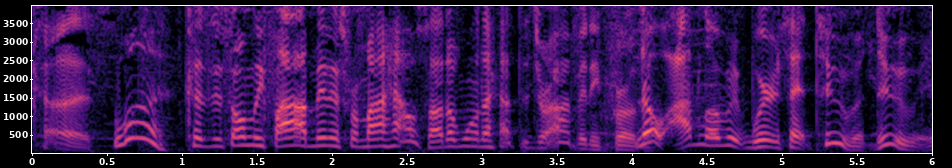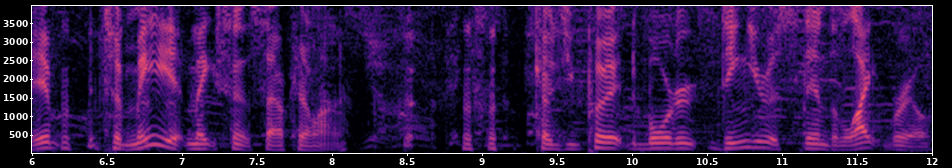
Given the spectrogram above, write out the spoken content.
Cause Why? Cause it's only five minutes from my house. I don't want to have to drive any further. No, I love it where it's at too. But dude, it, to me, it makes sense South Carolina because you put the border, then you extend the light rail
